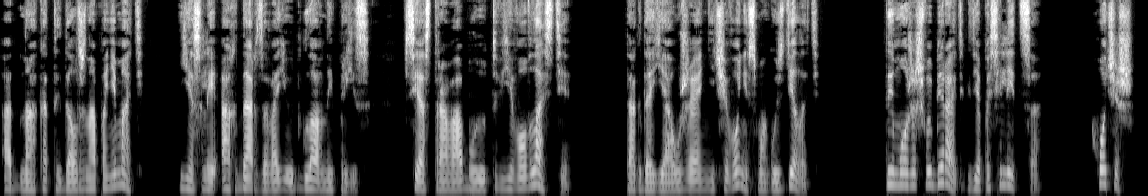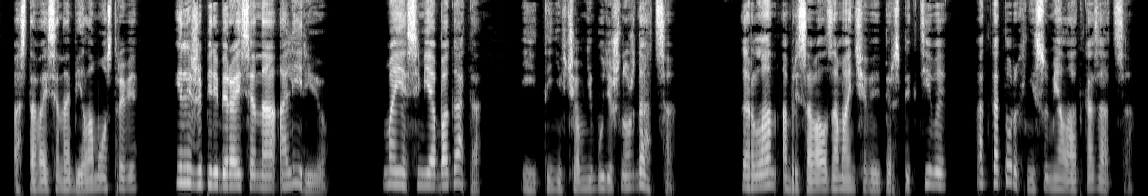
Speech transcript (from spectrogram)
Однако ты должна понимать, если Ахдар завоюет главный приз, все острова будут в его власти. Тогда я уже ничего не смогу сделать. Ты можешь выбирать, где поселиться. Хочешь, оставайся на Белом острове, или же перебирайся на Алирию. Моя семья богата, и ты ни в чем не будешь нуждаться. Эрлан обрисовал заманчивые перспективы, от которых не сумела отказаться.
